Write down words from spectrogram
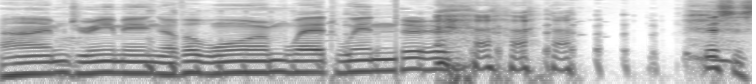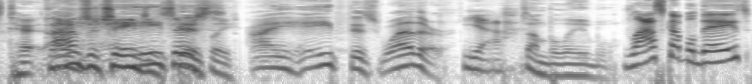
I'm dreaming of a warm, wet winter. this is ter- Times I are changing, hate this. seriously. I hate this weather. Yeah. It's unbelievable. Last couple days,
